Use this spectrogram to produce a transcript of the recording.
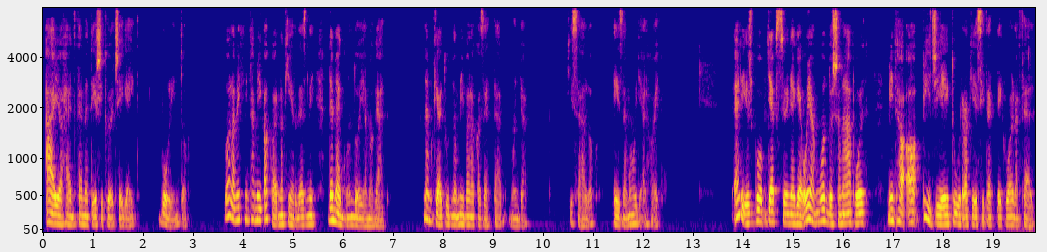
állja Hank temetési költségeit. Bólintok. Valamit, mintha még akarna kérdezni, de meggondolja magát. Nem kell tudnom, mi van a kazettán, mondja. Kiszállok. Nézem, ahogy elhajt. Eli és Bob gyepszőnyege olyan gondosan ápolt, mintha a PGA túrra készítették volna fel.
